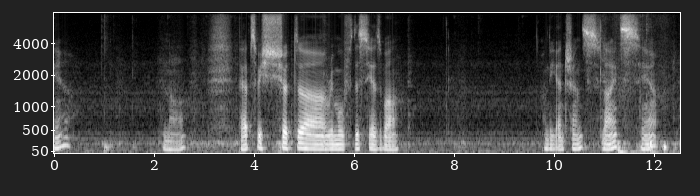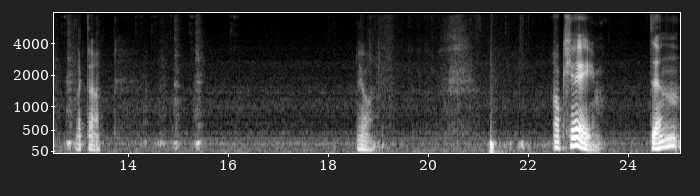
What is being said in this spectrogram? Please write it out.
here? No. Perhaps we should uh, remove this here as well. On the entrance lights here, like that. Yeah. Okay. Then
